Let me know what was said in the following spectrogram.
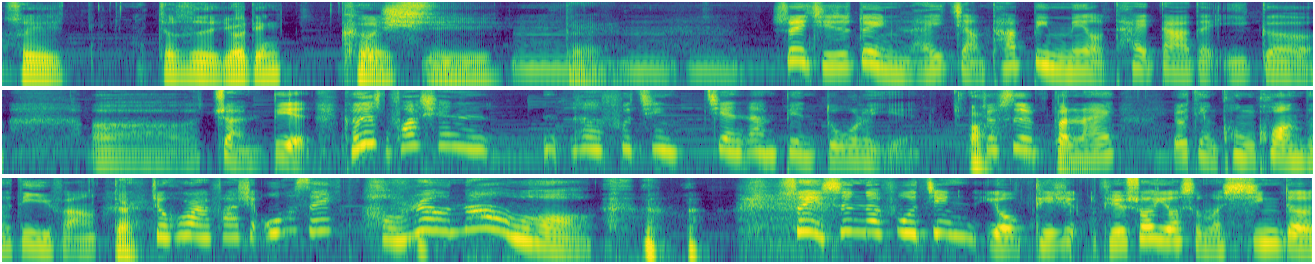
所以就是有点可惜。嗯，对，嗯嗯。所以其实对你来讲，它并没有太大的一个。呃，转变，可是发现那附近建案变多了耶，哦、就是本来有点空旷的地方，对，就忽然发现，哇塞，好热闹哦。所以是那附近有，比如比如说有什么新的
